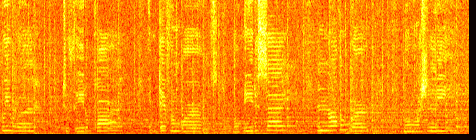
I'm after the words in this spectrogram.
like we were, two feet apart in different worlds. No need to say another word. No, I should leave,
